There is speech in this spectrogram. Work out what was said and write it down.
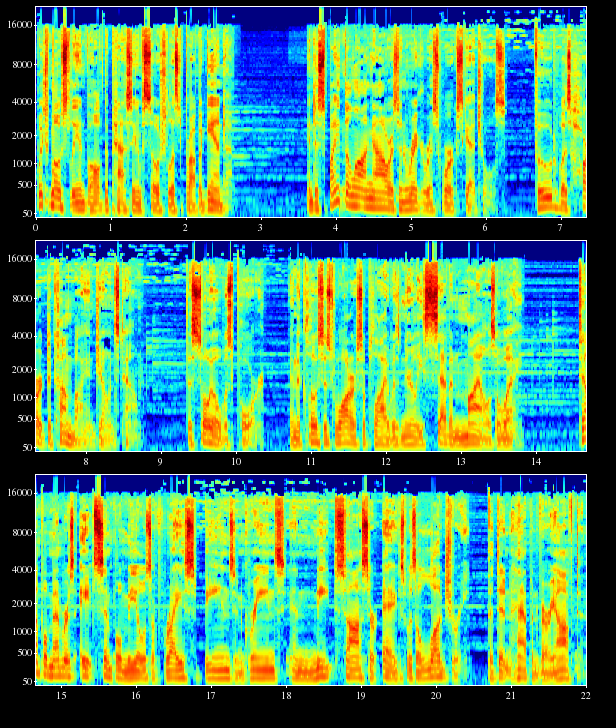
which mostly involved the passing of socialist propaganda. And despite the long hours and rigorous work schedules, food was hard to come by in Jonestown. The soil was poor, and the closest water supply was nearly seven miles away. Temple members ate simple meals of rice, beans, and greens, and meat, sauce, or eggs was a luxury that didn't happen very often.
